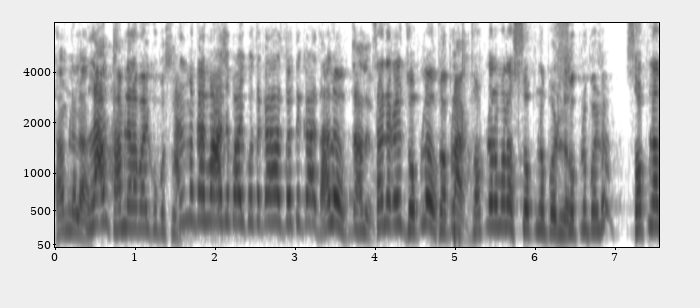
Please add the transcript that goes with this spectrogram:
थांबलेला. लांब थांबलेला बायको बसून. आणि मग काय माझ्या बायकोचं काय असलं ते काय झालं? झालं. संध्याकाळी झोपलं. झोपला. झोपल्यावर मला स्वप्न पडलं. स्वप्न पडलं? स्वप्नात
